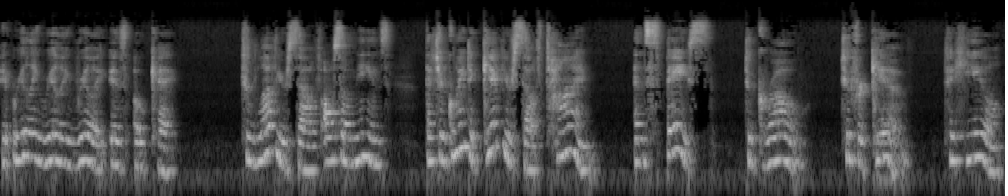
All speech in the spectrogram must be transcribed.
It really, really, really is okay. To love yourself also means that you're going to give yourself time and space to grow, to forgive, to heal,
